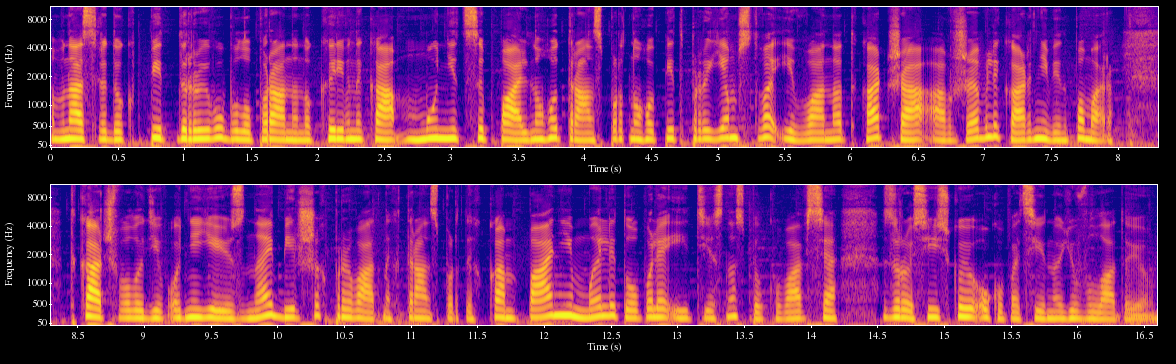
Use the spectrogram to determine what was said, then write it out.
Внаслідок підриву було поранено керівника муніципального транспортного підприємства Івана Ткача. А вже в лікарні він помер. Ткач володів однією з найбільших приватних транспортних компаній Мелітополя і тісно спілкувався з російською окупаційною владою.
